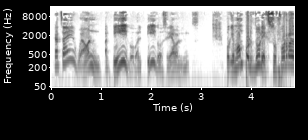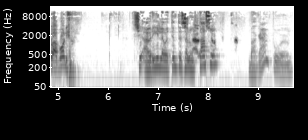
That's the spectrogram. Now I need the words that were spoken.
¿cachai? Weón, palpico, palpico, sería Pokémon por Durex, su forro de Vaporeon. Che, abrir la cuestión te sale un tazo. Bacán, pues, weón.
